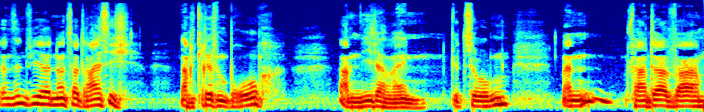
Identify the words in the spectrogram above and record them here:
Dann sind wir 1930 nach Griffenbruch am Niederrhein gezogen. Mein Vater war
